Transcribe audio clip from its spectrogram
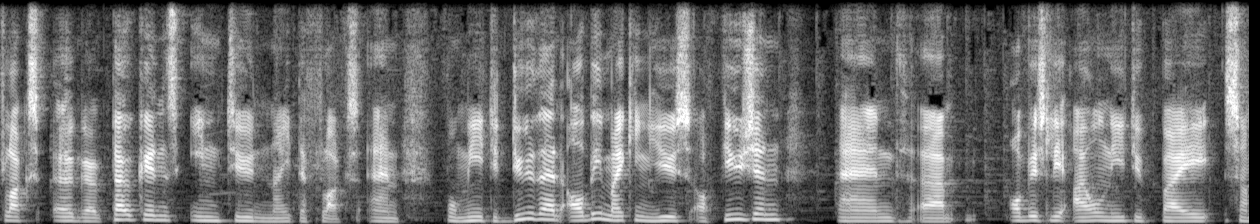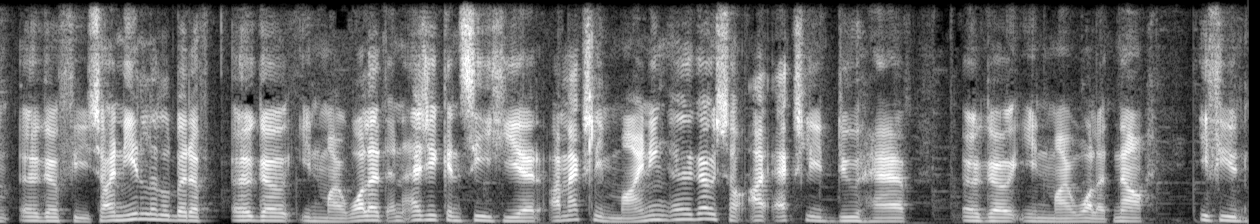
Flux Ergo tokens into native Flux. And for me to do that, I'll be making use of Fusion and um, obviously I'll need to pay some Ergo fees. So I need a little bit of Ergo in my wallet. And as you can see here, I'm actually mining Ergo. So I actually do have Ergo in my wallet. Now, if you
